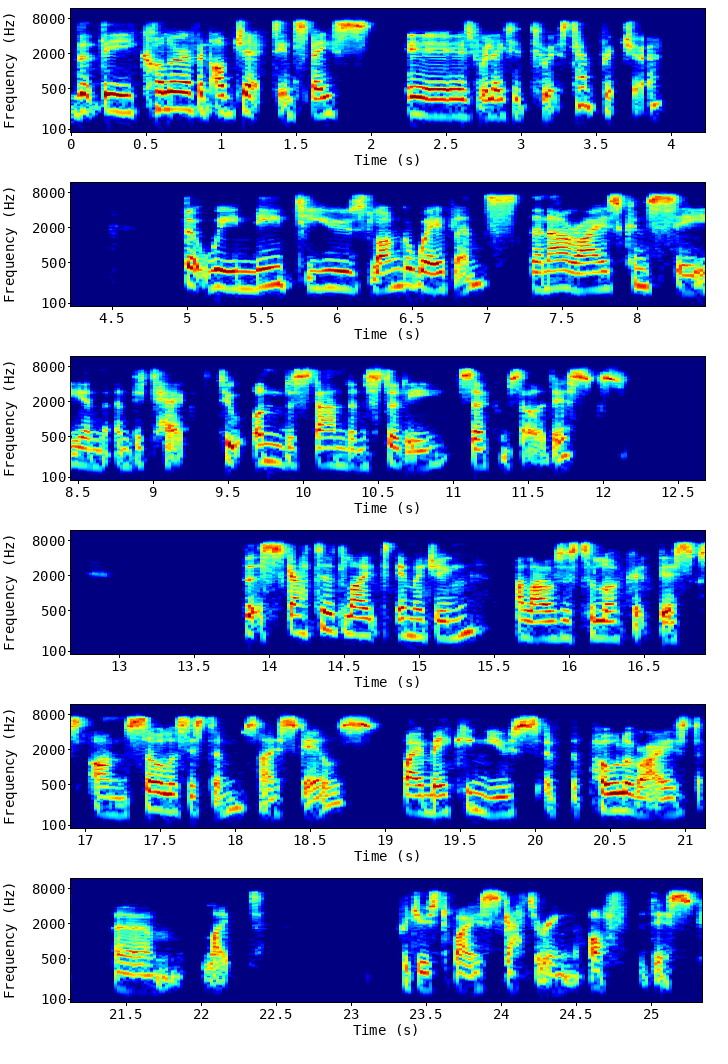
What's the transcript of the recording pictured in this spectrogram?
that the color of an object in space is related to its temperature, that we need to use longer wavelengths than our eyes can see and, and detect to understand and study circumstellar disks, that scattered light imaging allows us to look at disks on solar system size scales by making use of the polarized um, light produced by scattering off the disk.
